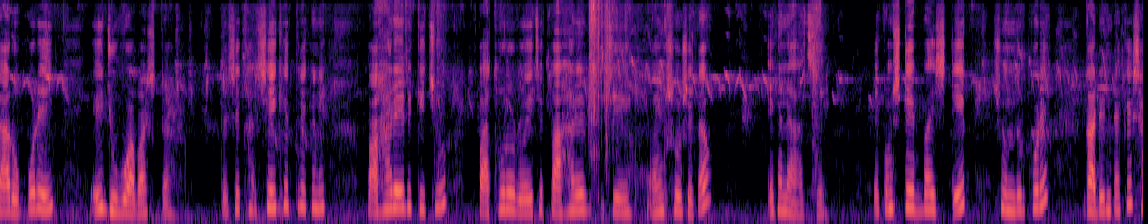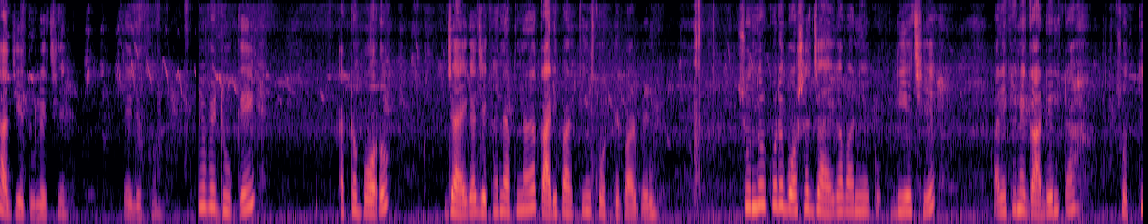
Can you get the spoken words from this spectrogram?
তার ওপরেই এই যুব আবাসটা। তো সেখা, সেই ক্ষেত্রে এখানে পাহাড়ের কিছু পাথরও রয়েছে, পাহাড়ের যে অংশ সেটাও এখানে আছে। এরকম স্টেপ বাই স্টেপ সুন্দর করে গার্ডেনটাকে সাজিয়ে তুলেছে। এই দেখুন। এভাবে ঢুকেই একটা বড় জায়গা যেখানে আপনারা গাড়ি পার্কিং করতে পারবেন। সুন্দর করে বসার জায়গা বানিয়ে দিয়েছে আর এখানে গার্ডেনটা সত্যি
